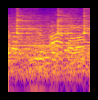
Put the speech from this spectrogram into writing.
está, un poco para adelante.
